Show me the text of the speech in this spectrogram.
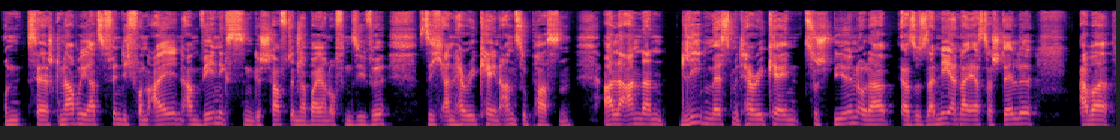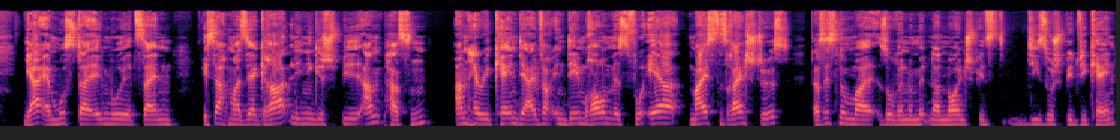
Und Serge Gnabry hat es, finde ich, von allen am wenigsten geschafft in der Bayern-Offensive, sich an Harry Kane anzupassen. Alle anderen lieben es, mit Harry Kane zu spielen oder also Sané an der erster Stelle. Aber ja, er muss da irgendwo jetzt sein, ich sag mal, sehr geradliniges Spiel anpassen an Harry Kane, der einfach in dem Raum ist, wo er meistens reinstößt. Das ist nun mal so, wenn du mit einer neuen spielst, die so spielt wie Kane.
